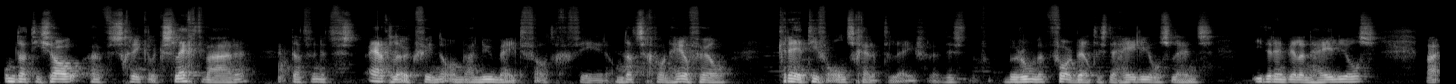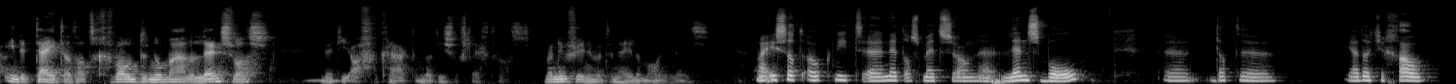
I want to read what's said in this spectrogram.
omdat die zo uh, verschrikkelijk slecht waren, dat we het erg leuk vinden om daar nu mee te fotograferen. Omdat ze gewoon heel veel creatieve onscherpte leveren. Dus het beroemde voorbeeld is de Helios lens. Iedereen wil een Helios, maar in de tijd dat dat gewoon de normale lens was, werd die afgekraakt omdat die zo slecht was. Maar nu vinden we het een hele mooie lens. Maar is dat ook niet uh, net als met zo'n uh, lensbol, uh, dat, ja, dat je gauw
